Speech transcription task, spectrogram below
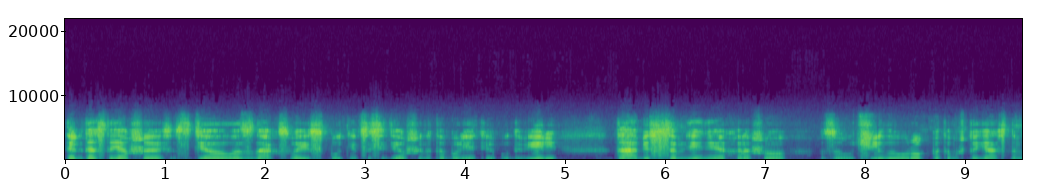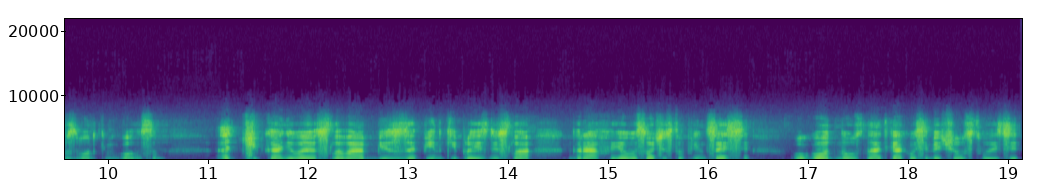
Тогда стоявшая сделала знак своей спутнице, сидевшей на табурете у двери. Та, без сомнения, хорошо заучила урок, потому что ясным звонким голосом, отчеканивая слова без запинки, произнесла «Граф, ее высочество принцессе, угодно узнать, как вы себя чувствуете,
